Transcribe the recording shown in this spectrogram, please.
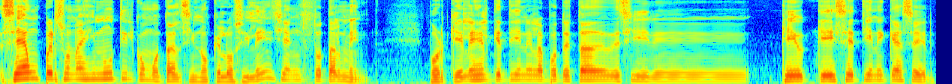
sea un personaje inútil como tal, sino que lo silencian totalmente. Porque él es el que tiene la potestad de decir eh, qué, qué se tiene que hacer,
